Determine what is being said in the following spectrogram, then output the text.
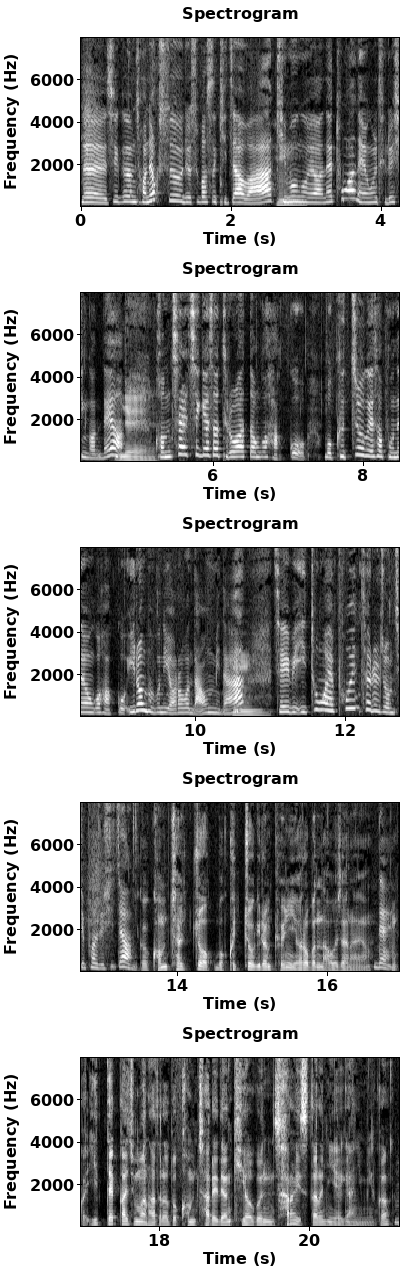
네, 지금 전혁수 뉴스버스 기자와 김웅 음. 의원의 통화 내용을 들으신 건데요. 네. 검찰 측에서 들어왔던 것 같고, 뭐 그쪽에서 보내온 것 같고 이런 부분이 여러 번 나옵니다. 음. 제이비 이 통화의 포인트를 좀 짚어주시죠. 그러니까 검찰 쪽, 뭐 그쪽 이런 표현이 여러 번 나오잖아요. 네. 그러니까 이때까지만 하더라도 검찰에 대한 기억은 살아 있었다는 이야기 아닙니까? 음.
